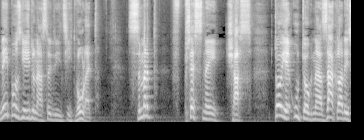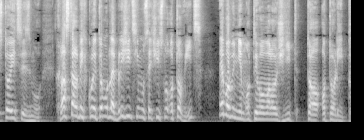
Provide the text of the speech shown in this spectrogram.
nejpozději do následujících dvou let. Smrt v přesnej čas. To je útok na základy stoicismu. Chlastal bych kvůli tomuhle blížícímu se číslu o to víc? Nebo by mě motivovalo žít to o to líp?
